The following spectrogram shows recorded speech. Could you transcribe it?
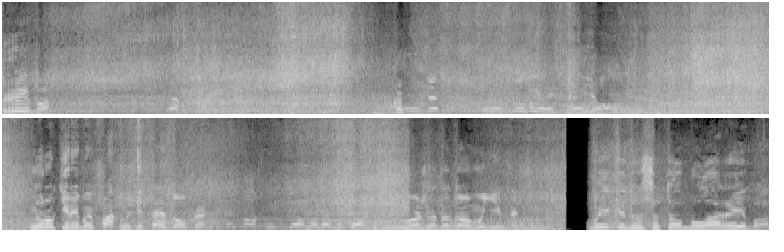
риба. Ми вже розловились вдвоєм. Ну руки риби пахнуть і те добре. Все, мене додому. Можна додому їхати. Викиду, що то була риба.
